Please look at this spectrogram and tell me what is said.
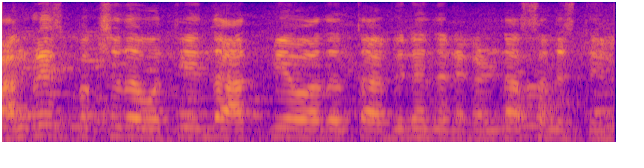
ಕಾಂಗ್ರೆಸ್ ಪಕ್ಷದ ವತಿಯಿಂದ ಆತ್ಮೀಯವಾದಂಥ ಅಭಿನಂದನೆಗಳನ್ನ ಸಲ್ಲಿಸ್ತೀವಿ.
